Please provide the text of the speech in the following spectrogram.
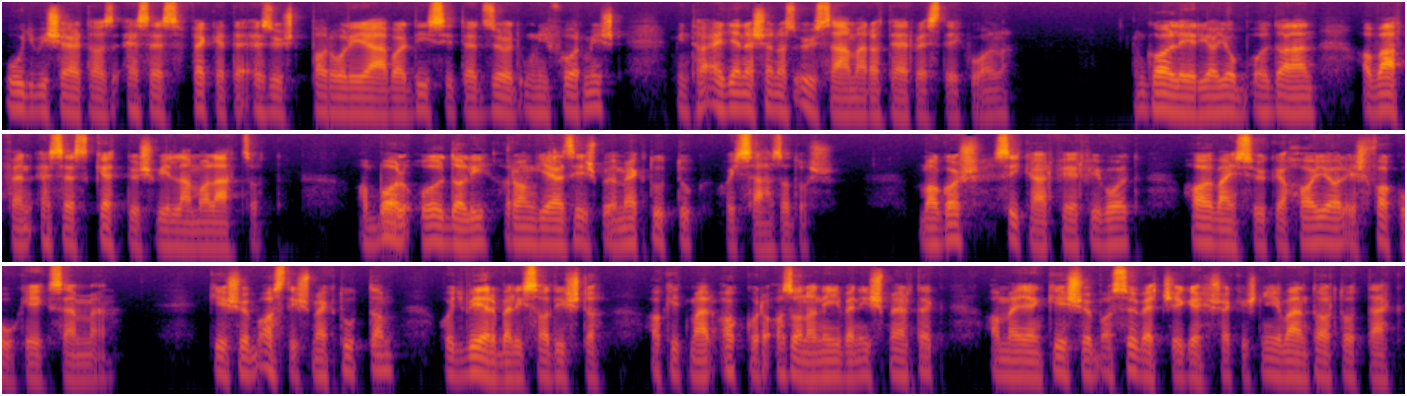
Úgy viselte az SS fekete ezüst paróliával díszített zöld uniformist, mintha egyenesen az ő számára tervezték volna. Galléria jobb oldalán a Waffen SS kettős villáma látszott. A bal oldali rangjelzésből megtudtuk, hogy százados. Magas, szikár férfi volt, halvány szőke hajjal és fakókék szemmel. Később azt is megtudtam, hogy vérbeli szadista, akit már akkor azon a néven ismertek, amelyen később a szövetségesek is nyilván tartották,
